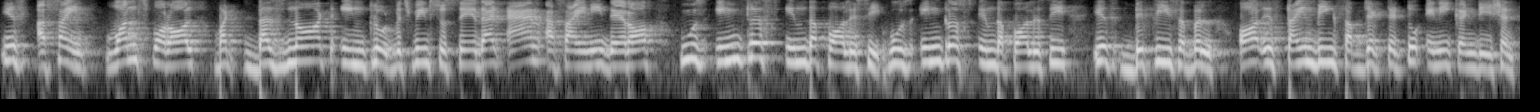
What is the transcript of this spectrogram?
is assigned once for all but does not include which means to say that an assignee thereof whose interest in the policy whose interest in the policy is defeasible or is time being subjected to any condition.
